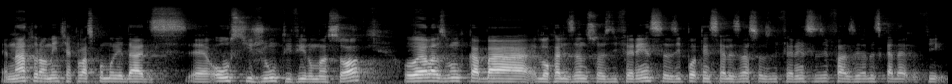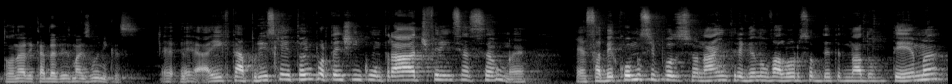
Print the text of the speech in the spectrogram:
é, naturalmente aquelas comunidades é, ou se juntam e viram uma só, ou elas vão acabar localizando suas diferenças e potencializar suas diferenças e fazê-las cada, tornarem cada vez mais únicas. É, é, aí que tá. Por isso que é tão importante encontrar a diferenciação, né? É saber como se posicionar entregando um valor sobre determinado tema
